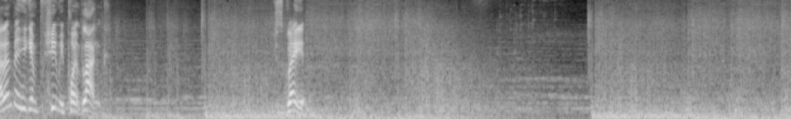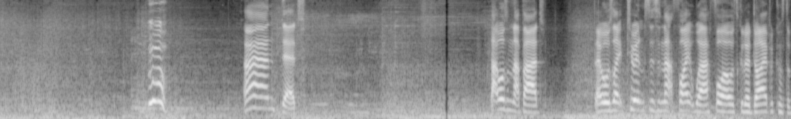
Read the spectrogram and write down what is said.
I don't think he can shoot me point blank. Which is great. And dead. That wasn't that bad. There was like two instances in that fight where I thought I was going to die because the,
